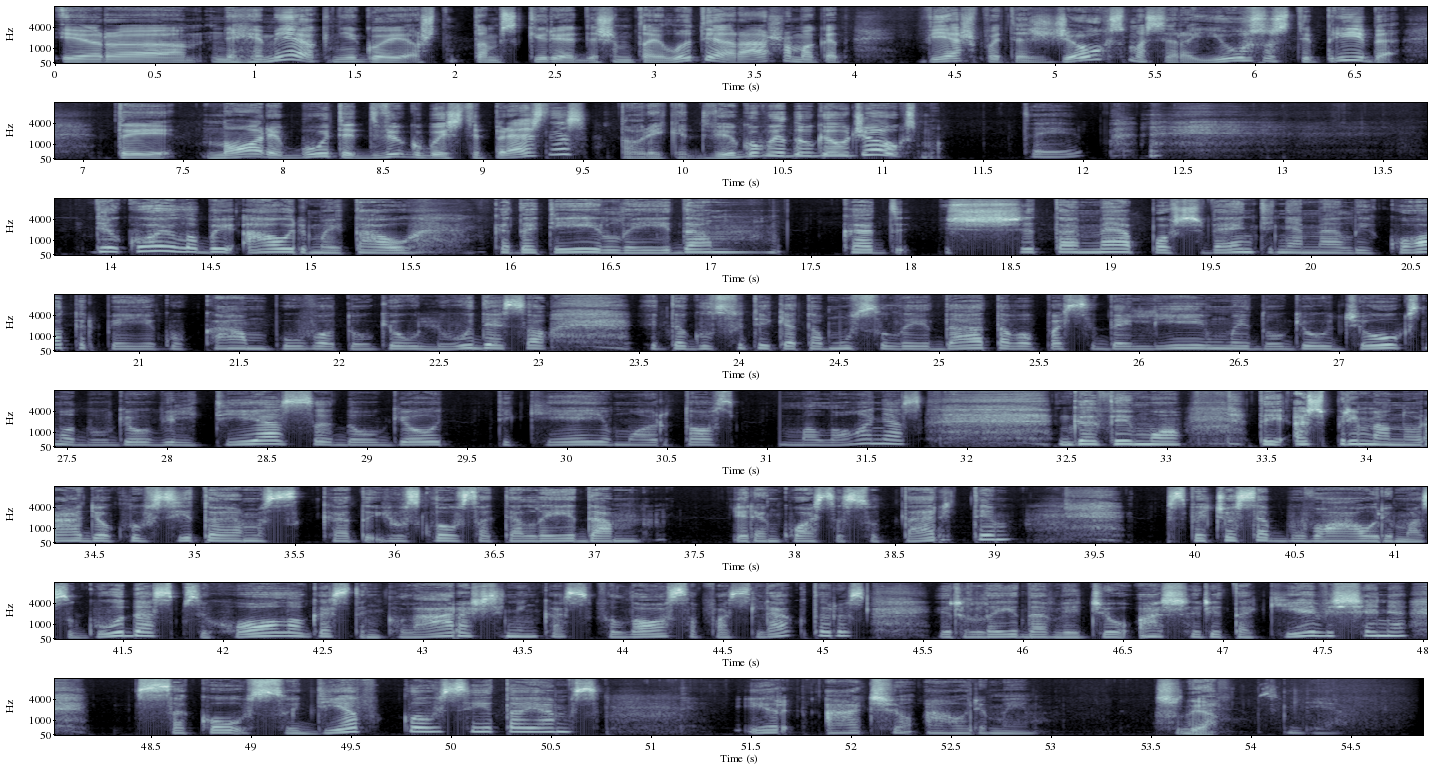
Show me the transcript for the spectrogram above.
Ir e, Nehemijo knygoje, aš tam skiriu 10 eilutėje, rašoma, kad viešpatės džiaugsmas yra jūsų stiprybė. Tai nori būti dvigubai stipresnis, tau reikia dvigubai daugiau džiaugsmo. Taip. Dėkoju labai Aurimai tau, kad atėjai laidą. kad šitame pošventinėme laikotarpėje, jeigu kam buvo daugiau liūdėsio, tegul suteikia ta mūsų laida, tavo pasidalymai, daugiau džiaugsmo, daugiau vilties, daugiau tikėjimo ir tos malonės gavimo. Tai aš primenu radio klausytojams, kad jūs klausote laidą Renkuosi sutarti. Svečiuose buvo Aurimas Gudas, psichologas, tinklaraštininkas, filosofas, lektorius ir laidą vedžiau aš Rita Kievišinė. Sakau sudiev klausytojams ir ačiū Aurimai. Sudė. Sudė.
